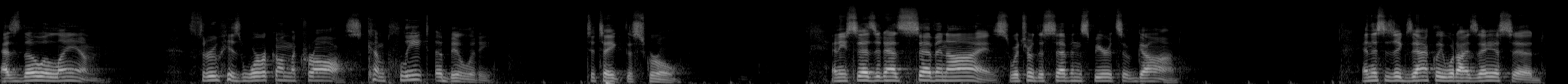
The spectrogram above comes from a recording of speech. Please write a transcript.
as though a lamb, through his work on the cross, complete ability to take the scroll. And he says it has seven eyes, which are the seven spirits of God. And this is exactly what Isaiah said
